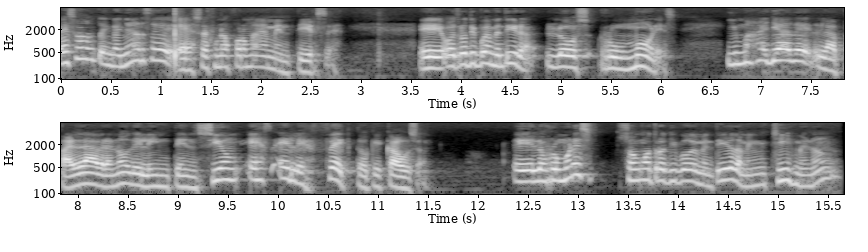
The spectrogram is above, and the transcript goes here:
eso es autoengañarse, eso es una forma de mentirse. Eh, otro tipo de mentira, los rumores. Y más allá de la palabra, ¿no? de la intención, es el efecto que causan. Eh, los rumores son otro tipo de mentira, también chisme, ¿no?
